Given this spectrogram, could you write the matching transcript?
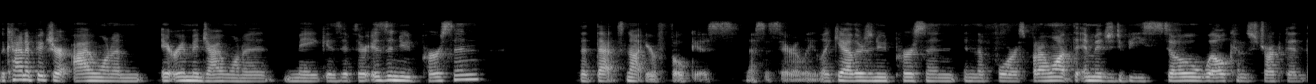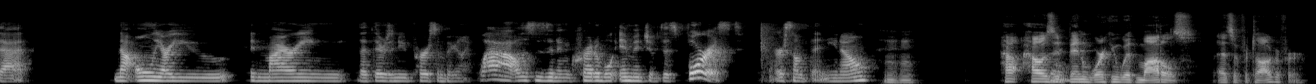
the kind of picture I want to, or image I want to make is if there is a nude person, that that's not your focus necessarily. Like, yeah, there's a nude person in the forest, but I want the image to be so well constructed that not only are you admiring that there's a nude person, but you're like, wow, this is an incredible image of this forest or something, you know? Mm-hmm. How, how has yeah. it been working with models as a photographer?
